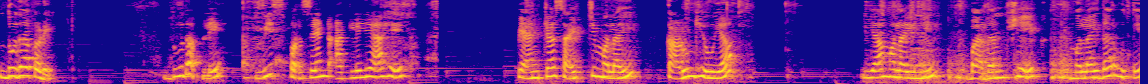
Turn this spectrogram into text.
दुधाकडे. दूध आपले वीस पर्सेंट आटलेले आहेत पॅनच्या साईडची मलाई काढून घेऊया. या मलाईने बादाम शेक मलाईदार होते.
